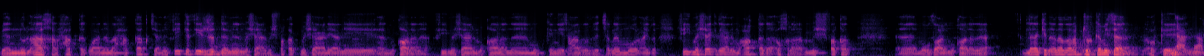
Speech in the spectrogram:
بأنه الآخر حقق وأنا ما حققت يعني في كثير جدا من المشاعر مش فقط مشاعر يعني المقارنة في مشاعر المقارنه ممكن يتعرض للتنمر أيضا في مشاكل يعني معقدة أخرى مش فقط آه، موضوع المقارنة لكن أنا ضربته كمثال. أوكي. نعم يعني. نعم.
